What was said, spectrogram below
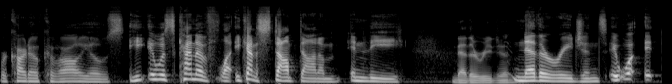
Ricardo Carvalho's. He it was kind of like he kind of stomped on him in the nether region. nether regions. It was it.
